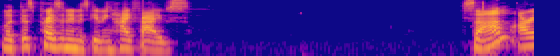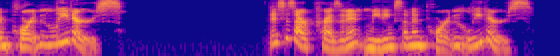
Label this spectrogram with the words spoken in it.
Look, this president is giving high fives. Some are important leaders. This is our president meeting some important leaders.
